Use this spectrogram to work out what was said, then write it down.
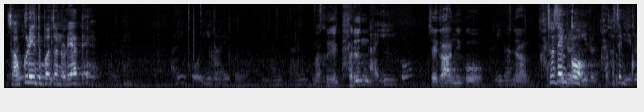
그래서 업그레이드 버전으로 해야 돼. 아이고 막 그게 다른 아 제가 아니고 그냥 선생님 거. 선생님 거.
